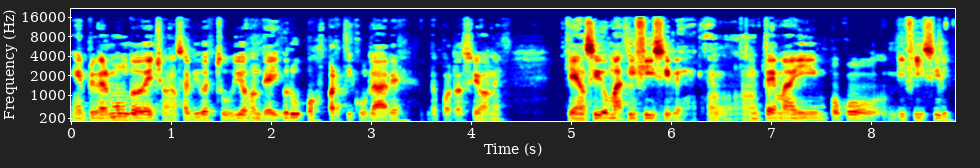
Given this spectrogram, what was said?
En el primer mundo, de hecho, han salido estudios donde hay grupos particulares de poblaciones que han sido más difíciles. Un tema ahí un poco difícil,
